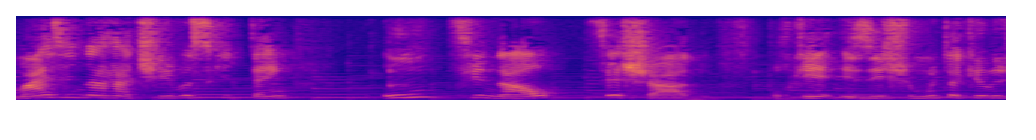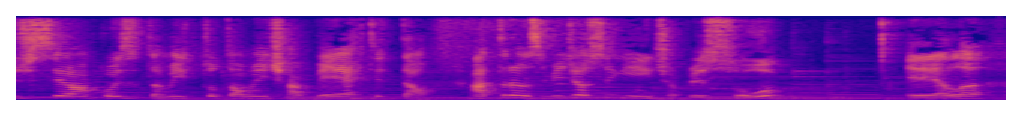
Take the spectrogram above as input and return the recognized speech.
mais em narrativas que tem um final fechado, porque existe muito aquilo de ser uma coisa também totalmente aberta e tal. A transmídia é o seguinte, a pessoa ela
